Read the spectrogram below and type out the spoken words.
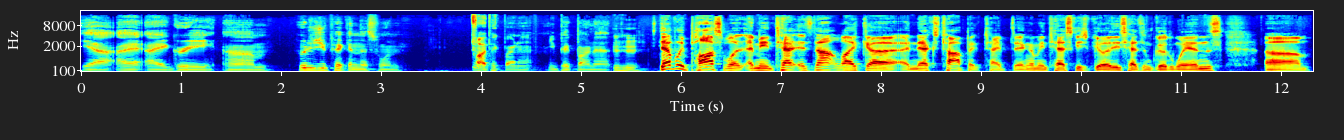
Yeah, I, I agree. Um, who did you pick in this one? Oh, I picked Barnett. You picked Barnett. It's definitely possible. I mean, te- it's not like a, a next topic type thing. I mean, Teske's good. He's had some good wins. Um,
